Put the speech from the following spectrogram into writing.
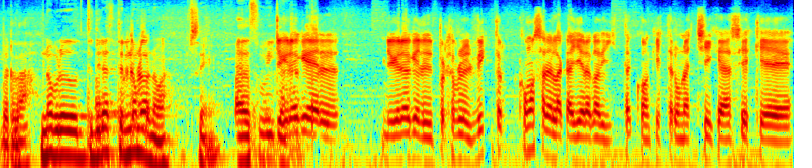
verdad. No, pero te tiraste el nombre nomás. Sí. Yo creo que el. Yo creo que el, por ejemplo el Víctor, ¿cómo sale a la calle a conquistar, conquistar a una chica si es que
